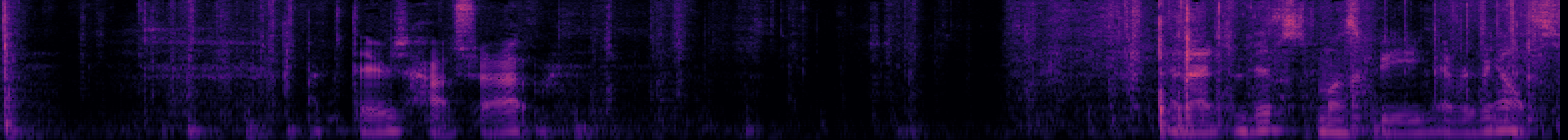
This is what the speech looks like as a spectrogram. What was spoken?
But there's Hot Shot. And then this must be everything else.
